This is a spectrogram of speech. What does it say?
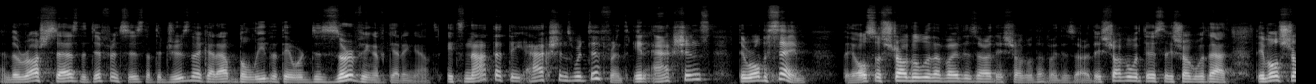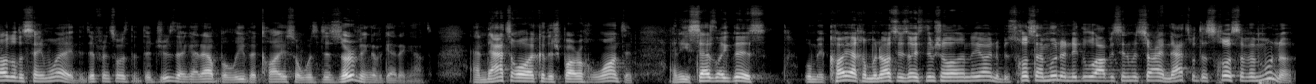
And the Rosh says the difference is that the Jews that got out believed that they were deserving of getting out. It's not that the actions were different. In actions, they were all the same. They also struggle with Avodah Zarah, they struggle with Avodah Zarah. They struggle with this, they struggle with that. They both struggle the same way. The difference was that the Jews that got out believed that Yisrael was deserving of getting out. And that's all HaKadosh Baruch Hu wanted. And he says like this, and That's what the schos of Emunah.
